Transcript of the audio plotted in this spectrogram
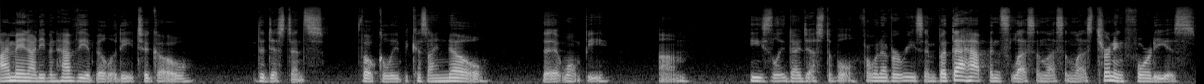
I may not even have the ability to go the distance vocally because I know that it won't be um, easily digestible for whatever reason. But that happens less and less and less. Turning 40 is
